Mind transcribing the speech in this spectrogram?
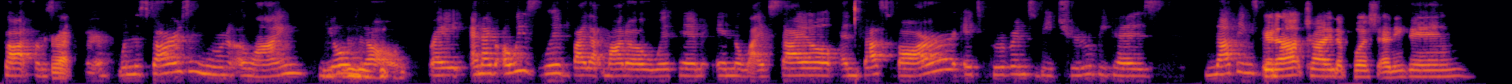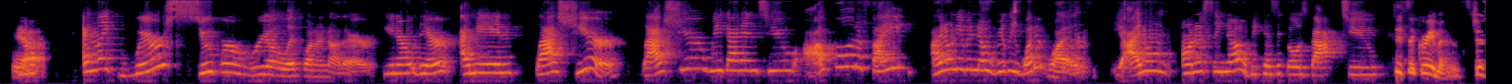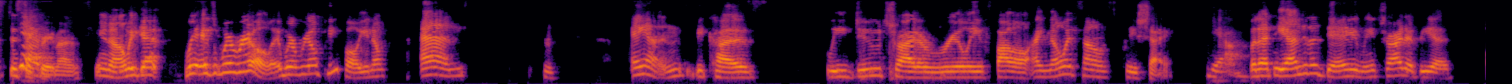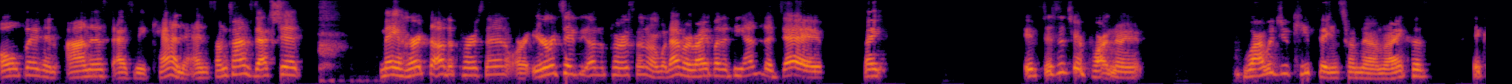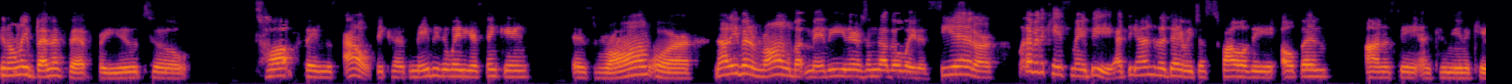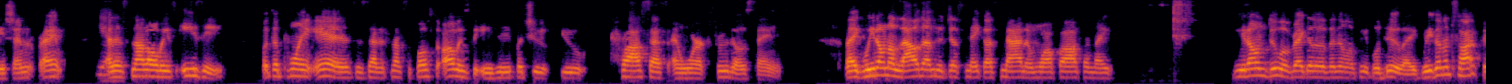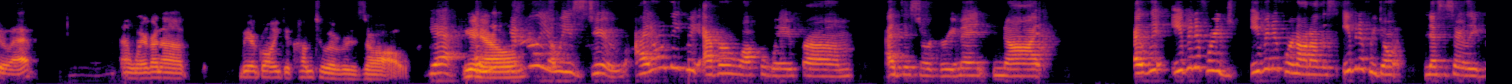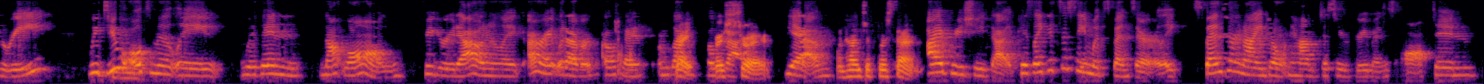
got from Right. Spencer. When the stars and moon align, you'll mm-hmm. know, right? And I've always lived by that motto with him in the lifestyle. And thus far, it's proven to be true because nothing's You're not trying to push anything. Yeah. and like we're super real with one another. You know, there, I mean, last year, last year we got into, I'll call it a fight. I don't even know really what it was. Yeah, I don't honestly know because it goes back to, Disagreements, just Yeah. disagreements. You know, we get, we, it's, we're real. We're real people, you know, and, and because we do try to really follow, I know it sounds cliche, yeah, but at the end of the day, we try to be as open and honest as we can. And sometimes that shit may hurt the other person or irritate the other person or whatever, right? But at the end of the day, like, if this is your partner, why would you keep things from them, right? Because it can only benefit for you to talk things out because maybe the way you're thinking is wrong or not even wrong, but maybe there's another way to see it or whatever the case may be. At the end of the day, we just follow the open honesty and communication, right? yeah, And it's not always easy. But the point is, is that it's not supposed to always be easy, but you you process and work through those things. Like we don't allow them to just make us mad and walk off and like you don't do what regular vanilla people do. Like we're gonna talk through it and we're gonna we are going to come to a resolve. yeah. You and know. we generally always do. I don't think we ever walk away from a disagreement not at least even if we even if we're not on this even if we don't necessarily agree we do Mhm. ultimately within not long figure it out and like all right whatever okay i'm glad we Right, for about sure. yeah One hundred percent. i appreciate that because like it's the same with spencer like spencer and i don't have disagreements often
